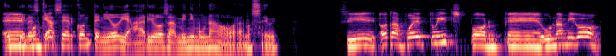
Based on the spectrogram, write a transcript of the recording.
Eh, tienes que hacer contenido diario, o sea, mínimo una hora, no sé, güey. Sí, o sea, fue Twitch porque un amigo,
